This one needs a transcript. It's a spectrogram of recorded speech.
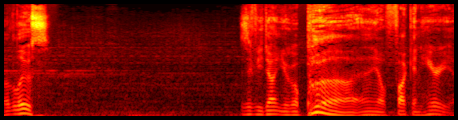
Let loose. Because if you don't, you'll go, Puh, and he'll fucking hear you.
